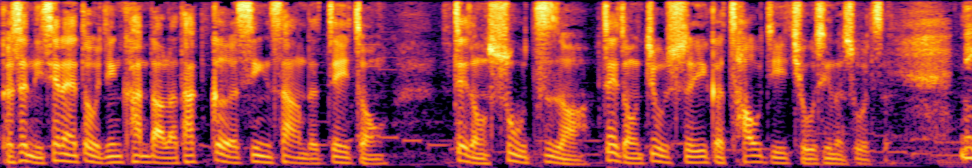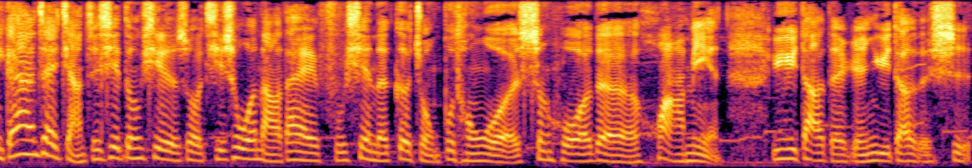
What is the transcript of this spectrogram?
可是你现在都已经看到了他个性上的这种这种数字哦，这种就是一个超级球星的数字。你刚刚在讲这些东西的时候，其实我脑袋浮现的各种不同我生活的画面，遇到的人、遇到的事。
